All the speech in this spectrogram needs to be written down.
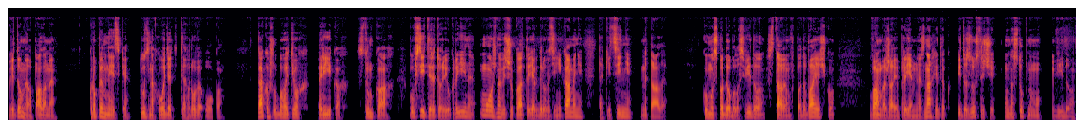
відоме опалами, Кропивницьке, тут знаходять тигрове око. Також у багатьох ріках, струмках по всій території України можна відшукати як дорогоцінні камені, так і цінні метали. Кому сподобалось відео, ставимо вподобаєчку. Вам бажаю приємних знахідок і до зустрічі у наступному відео.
